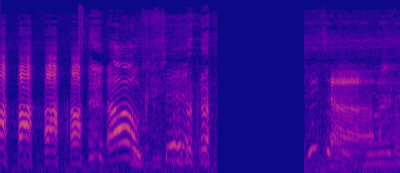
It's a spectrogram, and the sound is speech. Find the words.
oh shit! Pizza.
